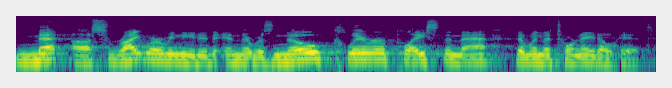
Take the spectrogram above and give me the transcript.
met us right where we needed, and there was no clearer place than that than when the tornado hit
